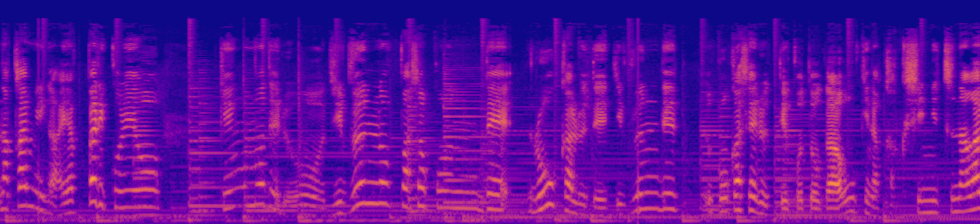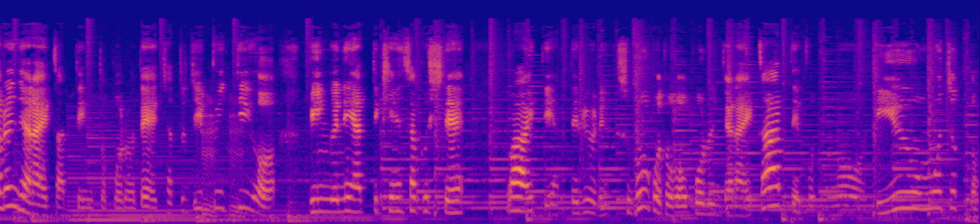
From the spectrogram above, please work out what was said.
中身が、やっぱりこれを、言語モデルを自分のパソコンで、ローカルで自分で動かせるっていうことが大きな革新につながるんじゃないかっていうところで、チャット GPT を Bing でやって検索して、わーいってやってるよりすごいことが起こるんじゃないかっていうことの理由をもうちょっと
